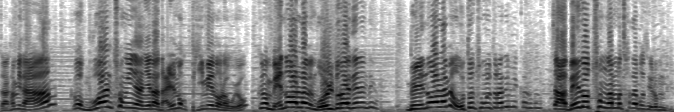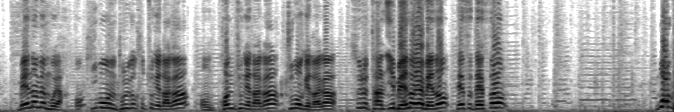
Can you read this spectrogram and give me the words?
자 갑니다. 그거 무한총이 아니라 날먹 비매너라고요? 그럼 매너 하려면 뭘 들어야 되는데요? 매너 하려면 어떤 총을 들어야 됩니까 여러분? 자 매너 총 한번 찾아보세요 여러분들이 매너면 뭐야? 어? 기본 돌격소 총에다가 어, 권총에다가 주먹에다가 수류탄 이 매너야 매너? 됐어 됐어? 원펀치!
